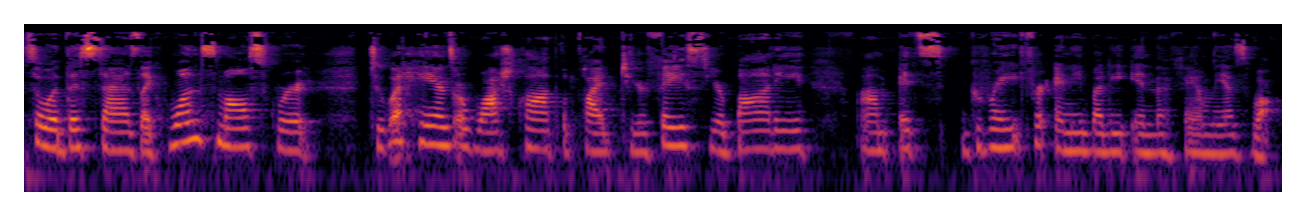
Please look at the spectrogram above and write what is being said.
So what this says, like one small squirt to wet hands or washcloth applied to your face, your body. Um, it's great for anybody in the family as well.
